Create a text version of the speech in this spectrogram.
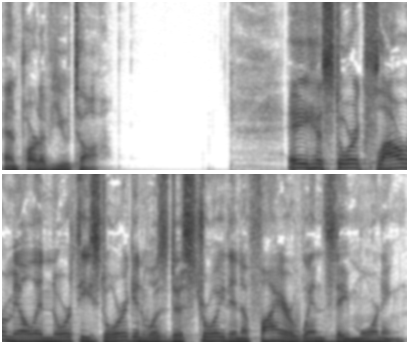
and part of Utah. A historic flour mill in northeast Oregon was destroyed in a fire Wednesday morning.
